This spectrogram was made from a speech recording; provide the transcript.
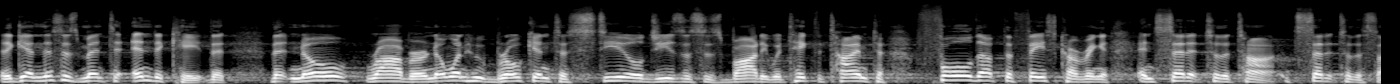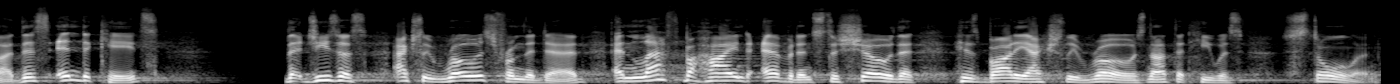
And again, this is meant to indicate that, that no robber, no one who broke in to steal Jesus' body would take the time to fold up the face covering and, and set, it to the top, set it to the side. This indicates that Jesus actually rose from the dead and left behind evidence to show that his body actually rose, not that he was stolen.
